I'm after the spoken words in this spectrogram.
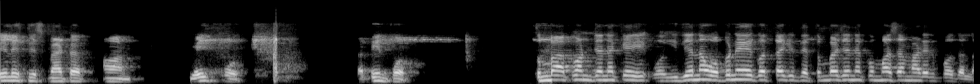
release this matter on. Eight four, thirteen four. ತುಂಬಾ ಅಕೌಂಟ್ ಜನಕ್ಕೆ ಇದೇನೋ ಒಬ್ಬನೇ ಗೊತ್ತಾಗಿದೆ ತುಂಬಾ ಜನಕ್ಕೂ ಮೋಸ ಮಾಡಿರ್ಬೋದಲ್ಲ.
